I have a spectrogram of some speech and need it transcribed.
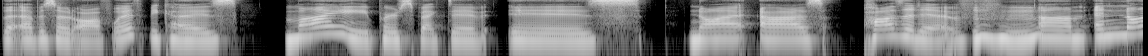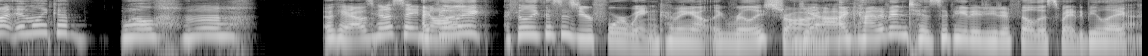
the episode off with because my perspective is not as positive Mhm. um and not in like a well okay i was gonna say I not feel like I feel like this is your four wing coming out like really strong. Yeah. I kind of anticipated you to feel this way to be like, Yeah.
